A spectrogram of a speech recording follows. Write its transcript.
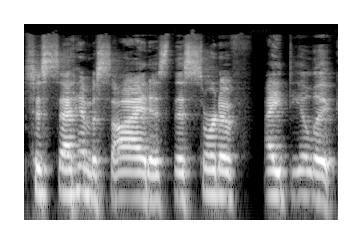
to set him aside as this sort of idyllic,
